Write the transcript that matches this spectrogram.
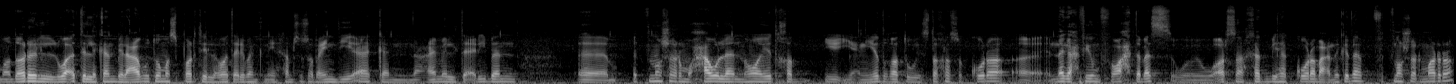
مدار الوقت اللي كان بيلعبه توماس بارتي اللي هو تقريبا كان إيه 75 دقيقة كان عامل تقريبا 12 محاولة إن هو يضغط يعني يضغط ويستخلص الكرة آه، نجح فيهم في واحدة بس وأرسنال خد بيها الكرة بعد كده في 12 مرة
